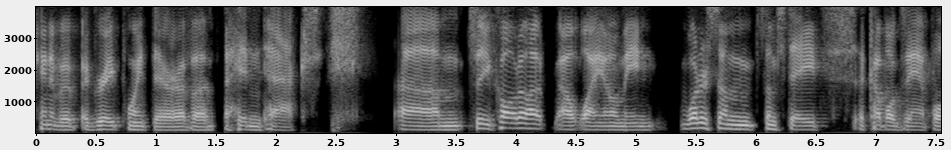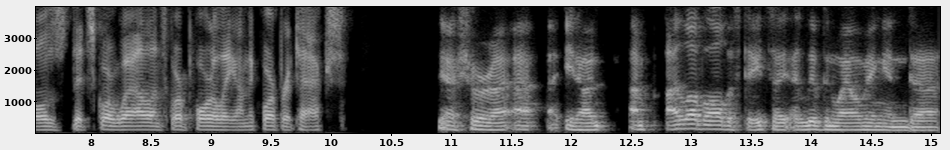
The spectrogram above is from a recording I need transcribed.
kind of a, a, great point there of a, a hidden tax. Um, so you called out, out Wyoming. What are some some states? A couple examples that score well and score poorly on the corporate tax. Yeah, sure. I, I you know I'm, i love all the states. I, I lived in Wyoming and. Uh,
